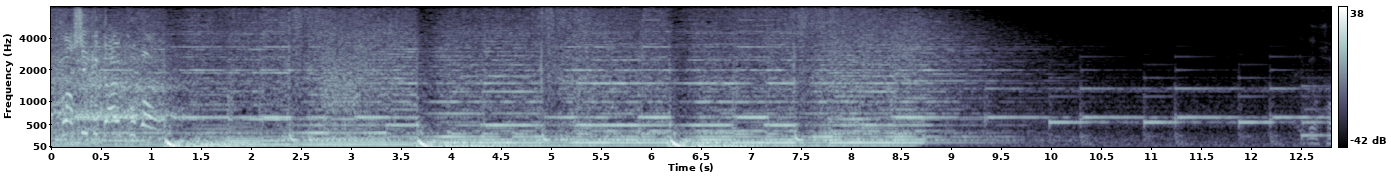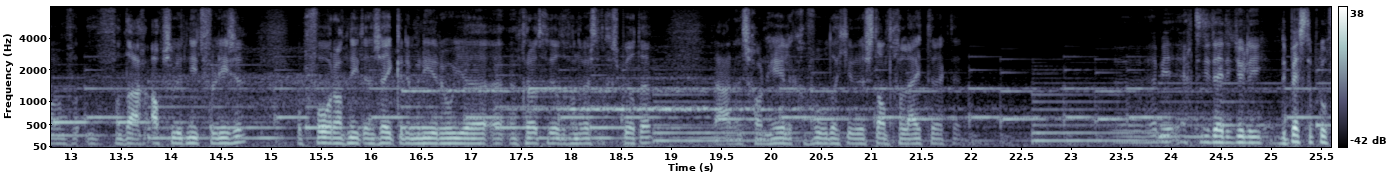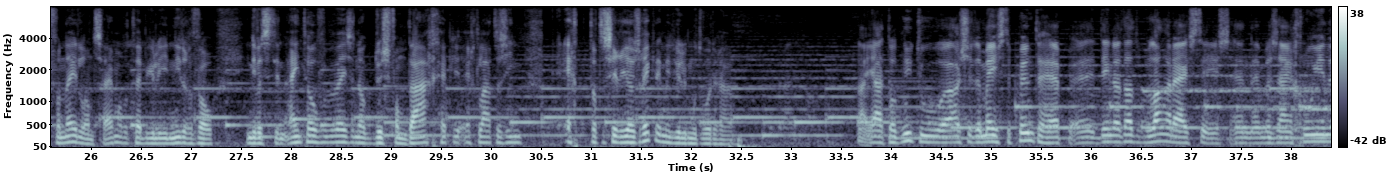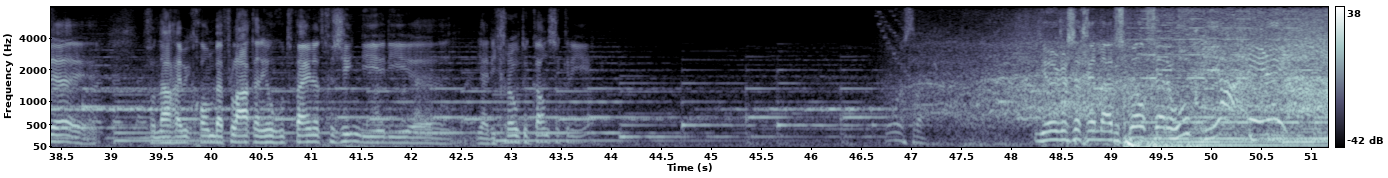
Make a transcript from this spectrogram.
Klassieke duikkoppel. Vandaag absoluut niet verliezen. Op voorhand niet en zeker de manier hoe je eh, een groot gedeelte van de wedstrijd gespeeld hebt. Ja, dat is gewoon een heerlijk gevoel dat je de stand geleid trekt. Eh, heb je echt het idee dat jullie de beste ploeg van Nederland zijn? Want dat hebben jullie in ieder geval in die wedstrijd in Eindhoven bewezen. En ook dus vandaag heb je echt laten zien echt dat er serieus rekening met jullie moet worden gehouden. Nou ja, tot nu toe, eh, als je de meeste punten hebt, ik denk dat dat het belangrijkste is. En, en we zijn groeiende. Vandaag heb ik gewoon bij Vlaag een heel goed Feyenoord gezien, die, die, eh, ja, die grote kansen creëert. Jurgensen geen buitenspel, verre hoek. Ja, 1-1.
